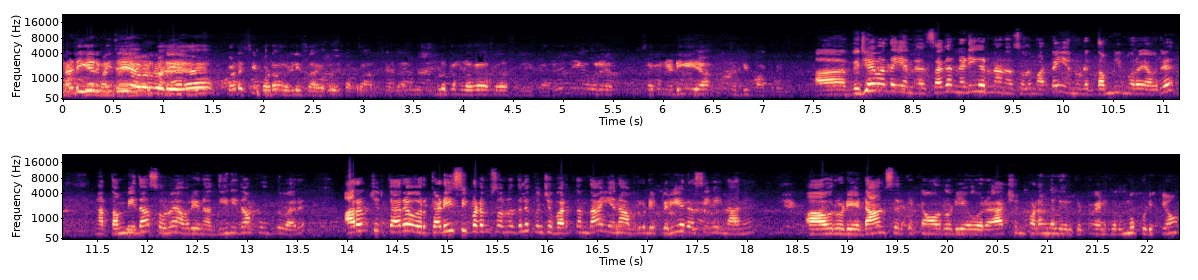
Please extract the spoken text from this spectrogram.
நடிகர் விஜய் அவர்களுடைய கடைசி படம் ரிலீஸ் முழுக்க முழுக்க சொல்லியிருக்காரு. நீங்க ஒரு சக நடிகையா எப்படி பாக்குறீங்க? ஆஹ் விஜய் வந்து என் சக நடிகர்னா நான் சொல்ல மாட்டேன். என்னோட தம்பி முறை அவரு. நான் தம்பி தான் சொல்லுவேன். அவரை நான் தீதி தான் கூப்பிடுவாரு. ஆரம்பிச்சிருக்காரு. ஒரு கடைசி படம் சொன்னதுல கொஞ்சம் வருத்தம் தான். ஏன்னா அவருடைய பெரிய ரசிகை நான். அவருடைய டான்ஸ் இருக்கட்டும் அவருடைய ஒரு ஆக்ஷன் படங்கள் இருக்கட்டும் எனக்கு ரொம்ப பிடிக்கும்.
